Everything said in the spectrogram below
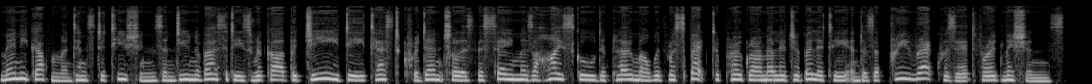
Many government institutions and universities regard the GED test credential as the same as a high school diploma with respect to program eligibility and as a prerequisite for admissions.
